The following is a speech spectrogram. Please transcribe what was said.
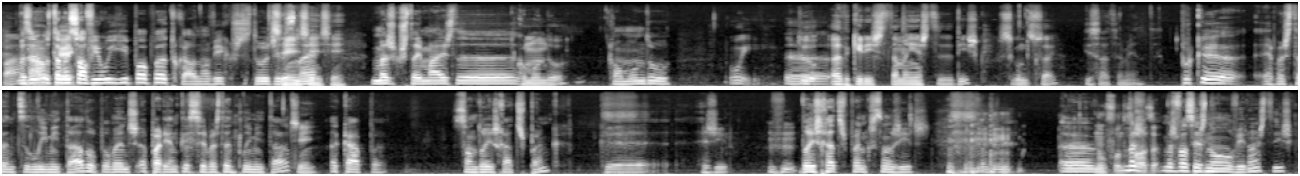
pá. Mas Ah, eu, eu ok. também só vi o Iggy Pop a tocar, não vi com os Stooges, sim, né? sim, sim. mas gostei mais de Como andou? com o mundo. Ui. Tu eh, adquiriste também este disco, segundo sei. Exatamente. Porque é bastante limitado, ou pelo menos aparenta ser bastante limitado. Sim. A capa são dois ratos punk, que é, giro. Dois ratos punk que são giros. Ah, Num fundo mas, rosa. mas vocês não ouviram este disco?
